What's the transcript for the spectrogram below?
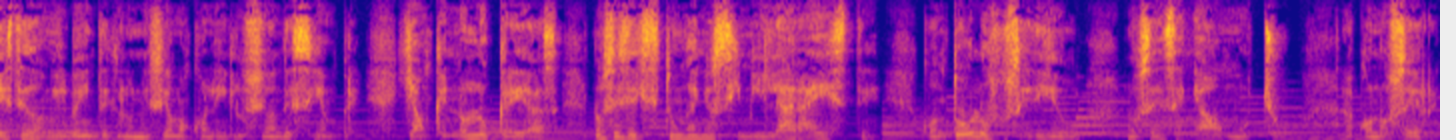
Este 2020 que lo iniciamos con la ilusión de siempre. Y aunque no lo creas, no sé si existe un año similar a este. Con todo lo sucedido, nos ha enseñado mucho a conocer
